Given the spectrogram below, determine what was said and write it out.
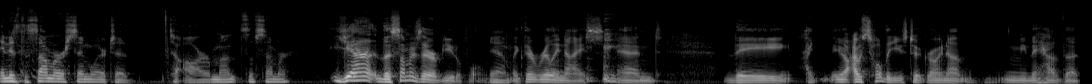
And is the summer similar to to our months of summer? yeah, the summers there are beautiful. Yeah. like they're really nice, and they, I, you know, I was totally used to it growing up. I mean, they have the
